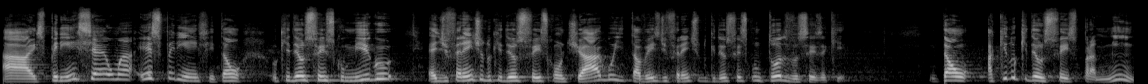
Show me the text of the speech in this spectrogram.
A experiência é uma experiência. Então, o que Deus fez comigo é diferente do que Deus fez com o Tiago e talvez diferente do que Deus fez com todos vocês aqui. Então, aquilo que Deus fez para mim,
